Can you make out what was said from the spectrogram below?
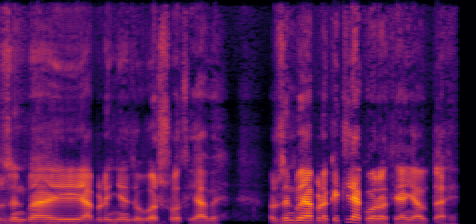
અર્જનભાઈ આપણે અહીંયા જો વર્ષોથી આવે. અર્જનભાઈ આપણે કેટલાક વર્ષથી અહીંયા આવતા હે?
